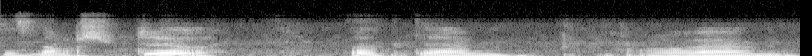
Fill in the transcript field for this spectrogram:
There's not much to do. But, um, well, um,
